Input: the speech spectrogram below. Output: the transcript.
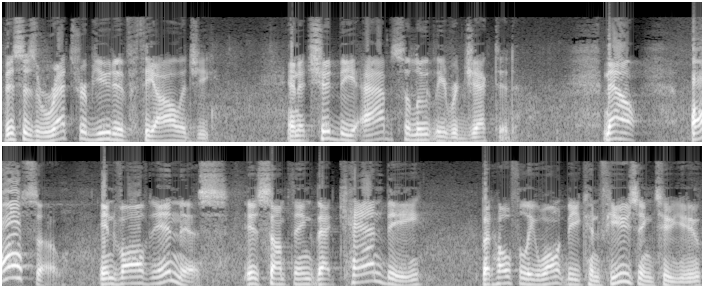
This is retributive theology, and it should be absolutely rejected. Now, also, involved in this is something that can be, but hopefully won't be confusing to you,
